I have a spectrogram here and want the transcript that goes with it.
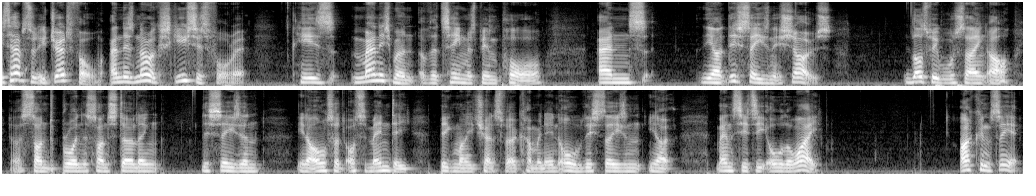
It's absolutely dreadful, and there's no excuses for it. His management of the team has been poor, and you know this season it shows. Lots of people were saying, "Oh, you know, signed De Bruyne, signed Sterling this season." You know, also Otamendi, big money transfer coming in. Oh, this season, you know, Man City all the way. I couldn't see it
